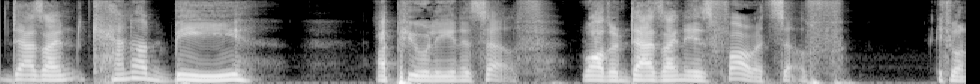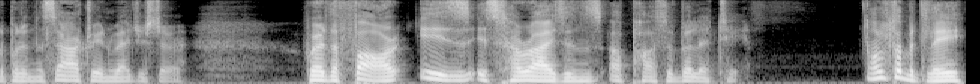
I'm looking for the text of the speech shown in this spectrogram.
Dasein cannot be a purely in itself. Rather, Dasein is for itself, if you want to put it in the Sartrean register, where the far is its horizons of possibility. Ultimately,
